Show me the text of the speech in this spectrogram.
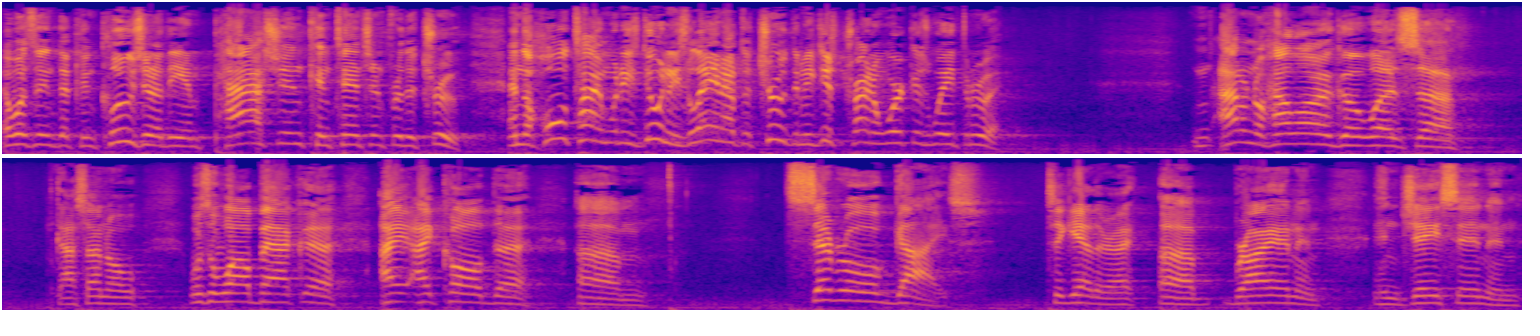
It wasn't the conclusion of the impassioned contention for the truth. And the whole time, what he's doing, he's laying out the truth and he's just trying to work his way through it. I don't know how long ago it was. Uh, gosh, I know. It was a while back. Uh, I, I, called uh, um, several guys together. I, uh, Brian and, and Jason and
